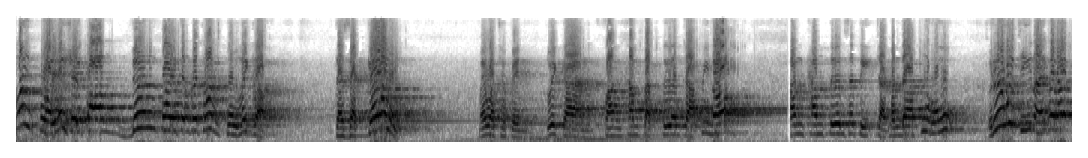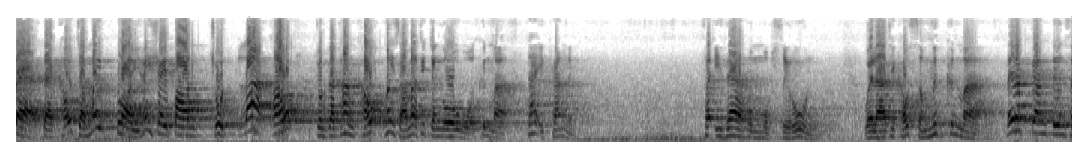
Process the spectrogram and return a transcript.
ไม่ปล่อยให้ชัยตอนดึงไปจนกระทั่งกูไม่กลับ แต่สักเก้าไม่ว่าจะเป็นด้วยการฟังคำตักเตือนจากพี่น้อง ฟังคำเตือนสติจากบรรดาผู้รู้ หรือวิธีไหนก็แล้วแต่ แต่เขาจะไม่ปล่อยให้ชัยตอนฉุดลากเขาจนกระทั่งเขาไม่สามารถที่จะโงหัวขึ้นมาได้อีกครั้งหนึ่งฟาอิดาฮุมมุบซิรูนเวลาที่เขาสำนึกขึ้นมา ได้รับการเตือนส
